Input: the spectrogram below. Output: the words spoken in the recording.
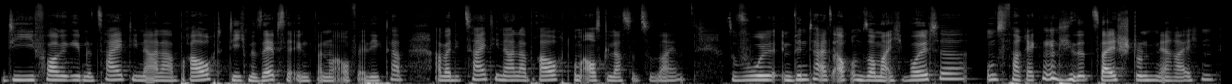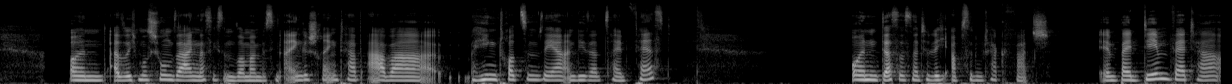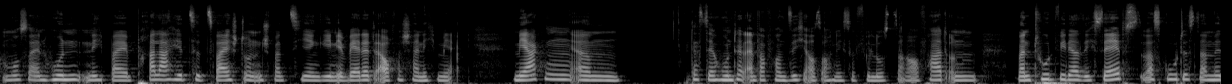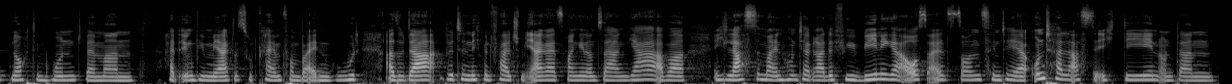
die vorgegebene Zeit, die Nala braucht, die ich mir selbst ja irgendwann nur auferlegt habe, aber die Zeit, die Nala braucht, um ausgelastet zu sein. Sowohl im Winter als auch im Sommer. Ich wollte ums Verrecken diese zwei Stunden erreichen. Und also ich muss schon sagen, dass ich es im Sommer ein bisschen eingeschränkt habe, aber hing trotzdem sehr an dieser Zeit fest. Und das ist natürlich absoluter Quatsch. Äh, bei dem Wetter muss ein Hund nicht bei praller Hitze zwei Stunden spazieren gehen. Ihr werdet auch wahrscheinlich mehr merken, ähm, dass der Hund halt einfach von sich aus auch nicht so viel Lust darauf hat. Und man tut weder sich selbst was Gutes damit, noch dem Hund, wenn man halt irgendwie merkt, es tut keinem von beiden gut. Also da bitte nicht mit falschem Ehrgeiz rangehen und sagen, ja, aber ich laste meinen Hund ja gerade viel weniger aus als sonst. Hinterher unterlaste ich den und dann,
